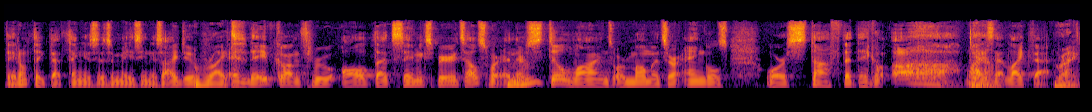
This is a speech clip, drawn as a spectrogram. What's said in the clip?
they don't think that thing is as amazing as I do. Right. And they've gone through all that same experience elsewhere. And there's Mm-hmm. still lines or moments or angles or stuff that they go, oh, why Yeah. is that like that? Right.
